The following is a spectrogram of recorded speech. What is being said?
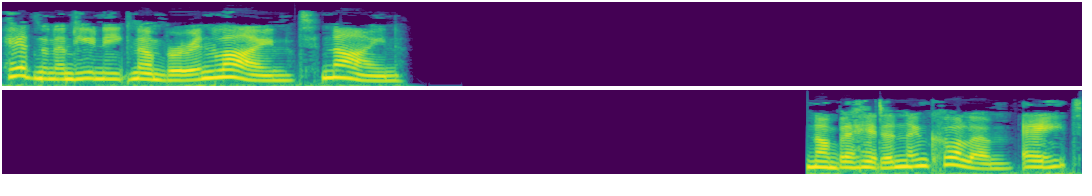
Hidden and unique number in line 9. Number hidden in column 8.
